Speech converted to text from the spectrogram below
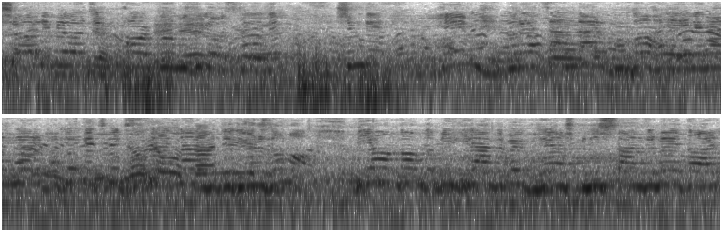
şöyle bir önce bir parkurumuzu gösterelim. Şimdi hem üretenler burada, eğlenenler burada, üretmek isteyenler diyoruz ama bir yandan da bilgilendirme, bilinç, bilinçlendirmeye dair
